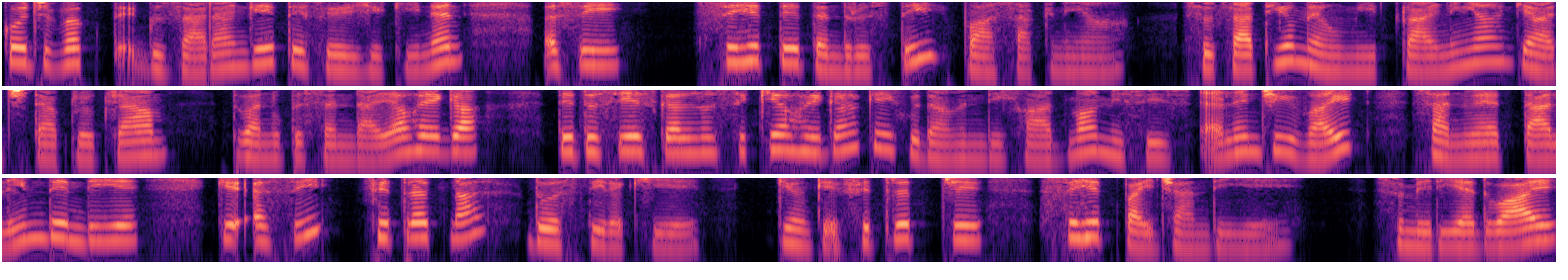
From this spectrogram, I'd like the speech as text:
ਕੁਝ ਵਕਤ ਗੁਜ਼ਾਰਾਂਗੇ, ਤੇ ਫਿਰ ਯਕੀਨਨ ਅਸੀਂ ਸਿਹਤ ਤੇ ਤੰਦਰੁਸਤੀ ਪਾ ਸਕਨੇ ਆ। ਸੋ ਸਾਥੀਓ, ਮੈਂ ਉਮੀਦ ਕਰਨੀ ਆ ਕਿ ਅੱਜ ਦਾ ਪ੍ਰੋਗਰਾਮ ਤੁਹਾਨੂੰ ਪਸੰਦ ਆਇਆ ਹੋਵੇਗਾ ਤੇ ਤੁਸੀਂ ਇਸ ਗੱਲ ਨੂੰ ਸਿੱਖਿਆ ਹੋਵੇਗਾ ਕਿ ਖੁਦਾਵੰਦੀ ਖਾਦਮਾ ਮਿਸਿਸ ਐਲਨ ਜੀ ਵਾਈਟ ਸਾਨੂੰ ਇਹ تعلیم ਦਿੰਦੀ ਏ ਕਿ ਅਸੀਂ ਫਿਤਰਤ ਨਾਲ ਦੋਸਤੀ ਰੱਖੀਏ ਕਿਉਂਕਿ ਫਿਤਰਤ 'ਚ ਸਿਹਤ ਪਾਈ ਜਾਂਦੀ ਏ ਸੋ ਮੇਰੀ ਇਹ ਦੁਆ ਹੈ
